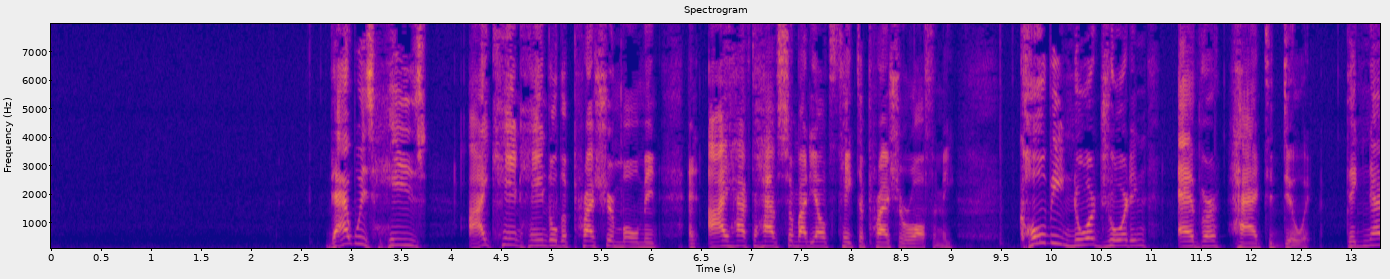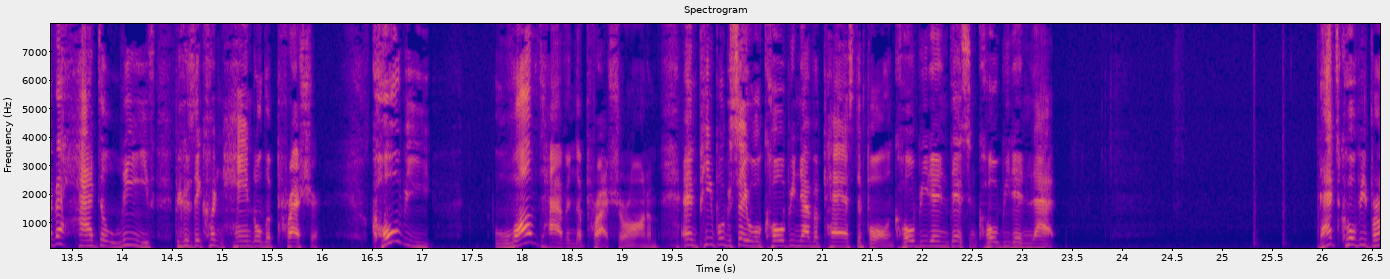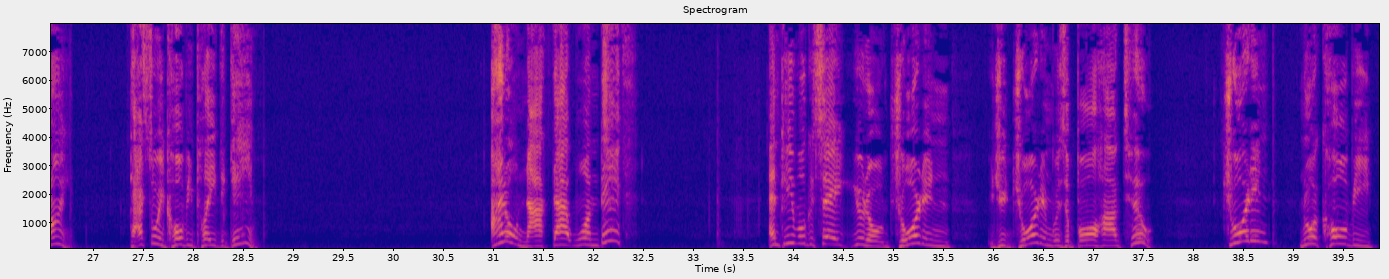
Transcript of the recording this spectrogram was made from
that was his I can't handle the pressure moment and I have to have somebody else take the pressure off of me. Kobe nor Jordan ever had to do it. They never had to leave because they couldn't handle the pressure. Kobe loved having the pressure on him. And people can say, well, Kobe never passed the ball and Kobe didn't this and Kobe didn't that. That's Kobe Bryant. That's the way Kobe played the game. I don't knock that one bit. And people could say, you know, Jordan, Jordan was a ball hog too. Jordan nor Kobe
